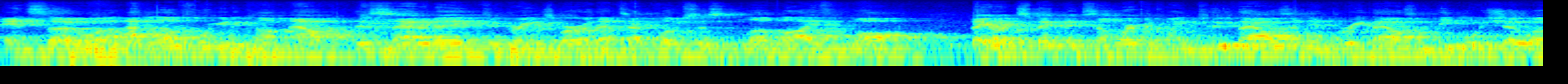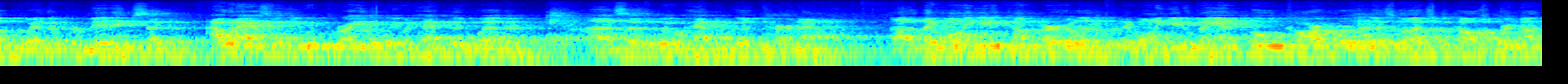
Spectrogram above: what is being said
And so uh, I'd love for you to come out this Saturday to Greensboro. That's our closest Love Life walk. They are expecting somewhere between 2,000 and 3,000 people to show up, weather permitting. So I would ask that you would pray that we would have good weather uh, so that we will have a good turnout. Uh, they wanted you to come early. They wanted you to van pool, carpool as much because we're not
